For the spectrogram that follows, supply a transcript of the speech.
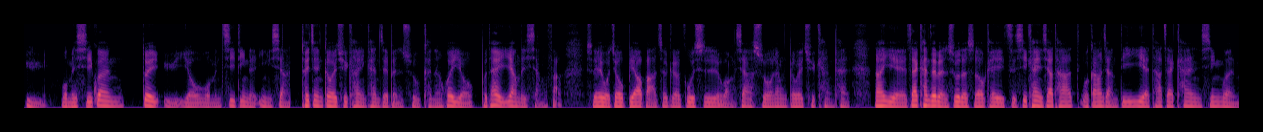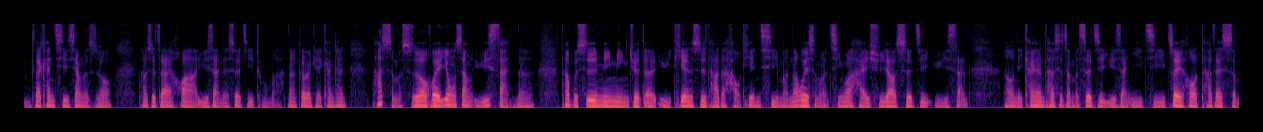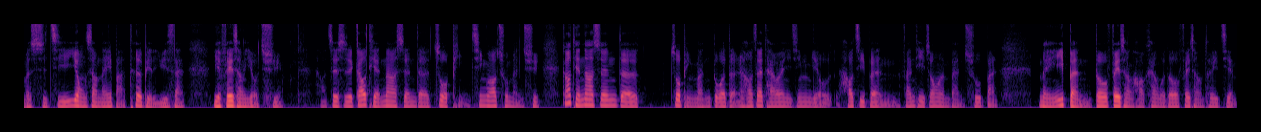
雨，我们习惯。对雨有我们既定的印象，推荐各位去看一看这本书，可能会有不太一样的想法，所以我就不要把这个故事往下说，让各位去看看。那也在看这本书的时候，可以仔细看一下他，我刚刚讲第一页，他在看新闻，在看气象的时候，他是在画雨伞的设计图嘛？那各位可以看看他什么时候会用上雨伞呢？他不是明明觉得雨天是他的好天气吗？那为什么青蛙还需要设计？雨伞，然后你看看他是怎么设计雨伞，以及最后他在什么时机用上那一把特别的雨伞，也非常有趣。好，这是高田纳生的作品《青蛙出门去》。高田纳生的作品蛮多的，然后在台湾已经有好几本繁体中文版出版，每一本都非常好看，我都非常推荐。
